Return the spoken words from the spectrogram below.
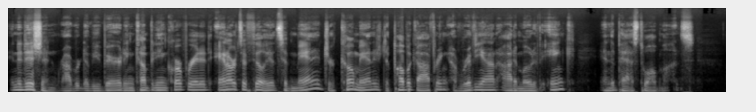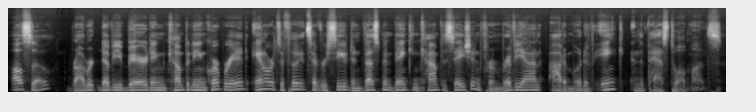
In addition, Robert W. Baird and Company Incorporated and its affiliates have managed or co-managed a public offering of Rivian Automotive Inc. in the past 12 months. Also, Robert W. Baird and Company Incorporated and or its affiliates have received investment banking compensation from Rivian Automotive Inc. in the past 12 months.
